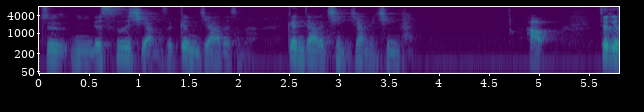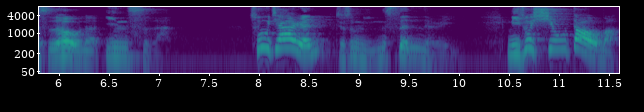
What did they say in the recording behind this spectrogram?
就你的思想是更加的什么？更加的倾向于清谈。这个时候呢，因此啊，出家人只是名声而已。你说修道嘛，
